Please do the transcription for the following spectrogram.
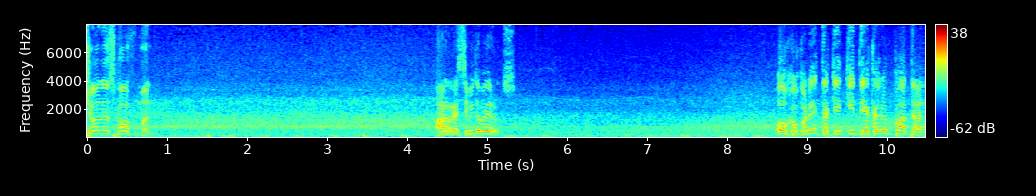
Jonas Hoffman. Ha recibido Bergs. Ojo con esta, quien quite y acá lo empatan.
